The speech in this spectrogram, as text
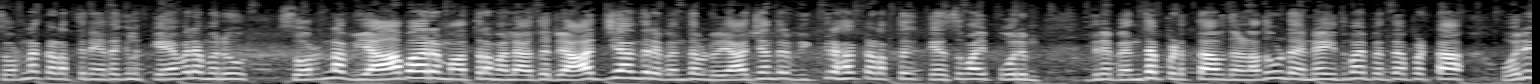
സ്വർണക്കടത്തിന് ഏതെങ്കിലും കേവലം ഒരു സ്വർണ വ്യാപാരം മാത്രമല്ല അത് രാജ്യാന്തര ബന്ധമുണ്ട്. രാജ്യാന്തര വിഗ്രഹക്കടത്ത് കേസുമായി പോലും ഇതിനെ ബന്ധപ്പെടുത്താവുന്നതാണ്. അതുകൊണ്ട് തന്നെ ഇതുമായി ബന്ധപ്പെട്ട ഒരു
